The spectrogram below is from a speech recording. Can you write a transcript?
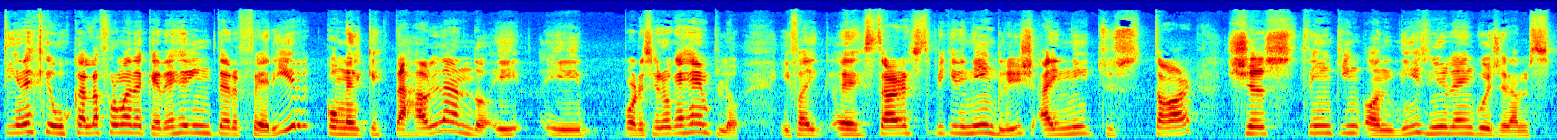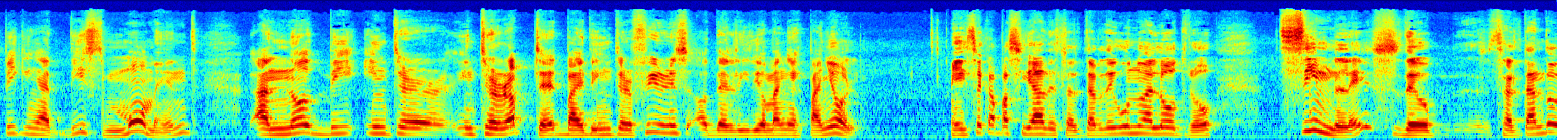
tienes que buscar la forma de que deje de interferir con el que estás hablando. Y, por decir un ejemplo, if I uh, start speaking in English, I need to start just thinking on this new language that I'm speaking at this moment and not be interrupted by the interference of del idioma en español. Esa capacidad de saltar de uno al otro, seamless, de, saltando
